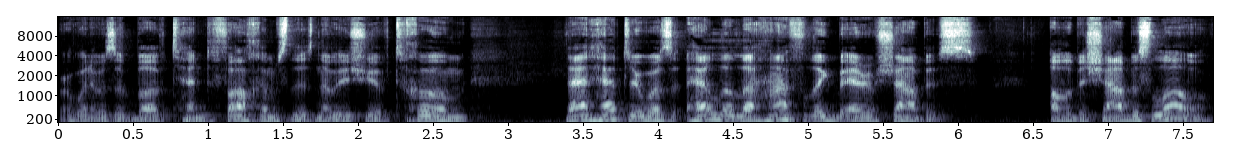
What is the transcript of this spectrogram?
or when it was above 10 tefachim, so there's no issue of tchum, that heter was hella lahaflig be'erev Shabbos. Although Shabbos low,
